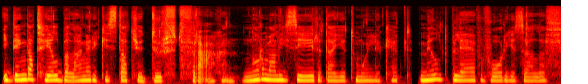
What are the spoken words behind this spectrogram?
Ik denk dat heel belangrijk is dat je durft vragen. Normaliseren dat je het moeilijk hebt. Mild blijven voor jezelf.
